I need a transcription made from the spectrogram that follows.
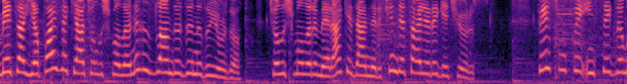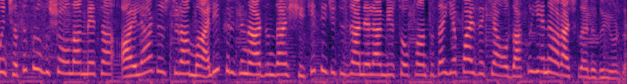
Meta yapay zeka çalışmalarını hızlandırdığını duyurdu. Çalışmaları merak edenler için detaylara geçiyoruz. Facebook ve Instagram'ın çatı kuruluşu olan Meta, aylardır süren mali krizin ardından şirket içi düzenlenen bir toplantıda yapay zeka odaklı yeni araçlarını duyurdu.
